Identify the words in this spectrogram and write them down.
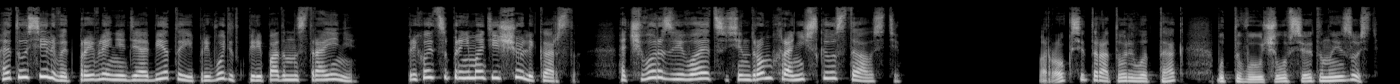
Это усиливает проявление диабета и приводит к перепадам настроения. Приходится принимать еще лекарства, отчего развивается синдром хронической усталости. Рокси тараторила так, будто выучила все это наизусть.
